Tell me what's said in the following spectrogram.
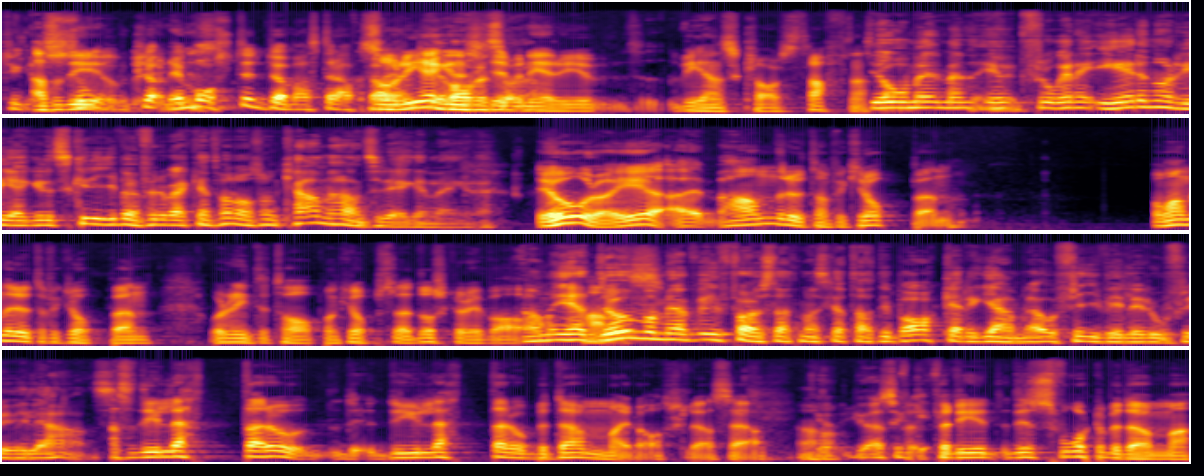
tycker, Alltså, det- solklart. Det måste dömas straff. Som det regeln är så, skriven är det ju VNs klar straff nästan. Jo, men, men eh, frågan är, är det någon regel skriven? För det verkar inte vara någon som kan handsregeln längre. Jo då, är handen utanför kroppen. Om handen är utanför kroppen och den inte tar på en kroppsdel, då ska det vara Ja, men jag är hands. dum om jag vill föreslå att man ska ta tillbaka det gamla och frivillig eller ofrivillig hands. Alltså det är lättare att, det är ju lättare att bedöma idag skulle jag säga. alltså, För, för det, är, det är svårt att bedöma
